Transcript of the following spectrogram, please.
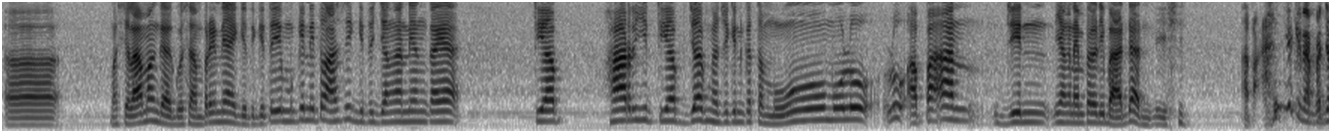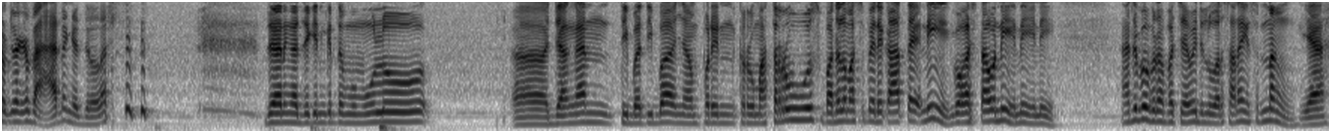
Uh, masih lama nggak gue samperin ya? Gitu-gitu. Ya mungkin itu asik gitu. Jangan yang kayak tiap hari tiap jam ngajakin ketemu mulu. Lu apaan? Jin yang nempel di badan? Apaan sih? Kenapa joknya ke sana? Nggak jelas. Jangan ngajakin ketemu mulu. Uh, jangan tiba-tiba nyamperin ke rumah terus padahal masih PDKT nih gue kasih tahu nih nih nih. Ada beberapa cewek di luar sana yang seneng ya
